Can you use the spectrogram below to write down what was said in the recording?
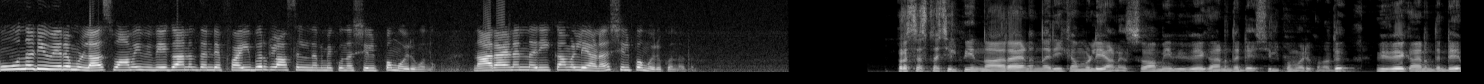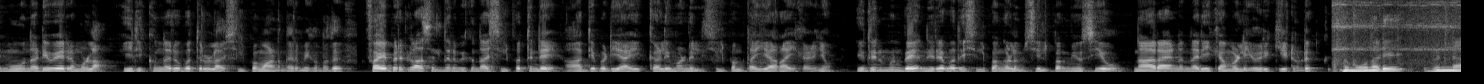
മൂന്നടി ഉയരമുള്ള സ്വാമി വിവേകാനന്ദന്റെ ഫൈബർ ഗ്ലാസിൽ നിർമ്മിക്കുന്ന ശില്പം ഒരുങ്ങുന്നു. നാരായണൻ നരീക്കാമള്ളിയാണ് ശില്പം ഒരുക്കുന്നത്. പ്രശസ്ത ശില്പി നാരായണൻ നരീക്കമ്പള്ളിയാണ് സ്വാമി വിവേകാനന്ദന്റെ ശില്പം ഒരുക്കുന്നത്. വിവേകാനന്ദന്റെ മൂന്നടി ഉയരമുള്ള ഇരിക്കുന്ന രൂപത്തിലുള്ള ശില്പമാണ് നിർമ്മിക്കുന്നത്. ഫൈബർ ഗ്ലാസിൽ നിർമ്മിക്കുന്ന ശില്പത്തിന്റെ ആദ്യപടിയായി കളിമണ്ണിൽ ശില്പം തയ്യാറായി കഴിഞ്ഞു. ഇതിനു മുൻപേ നിരവധി ശില്പങ്ങളും ശില്പം മ്യൂസിയവും നാരായണൻ നരീക്കമ്പള്ളി ഒരുക്കിയിട്ടുണ്ട്. മൂന്നടി പിന്നെ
